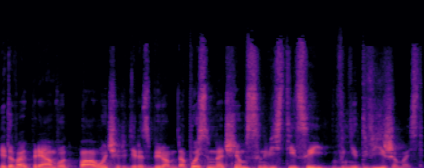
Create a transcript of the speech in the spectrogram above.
И давай прям вот по очереди разберем. Допустим, начнем с инвестиций в недвижимость.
